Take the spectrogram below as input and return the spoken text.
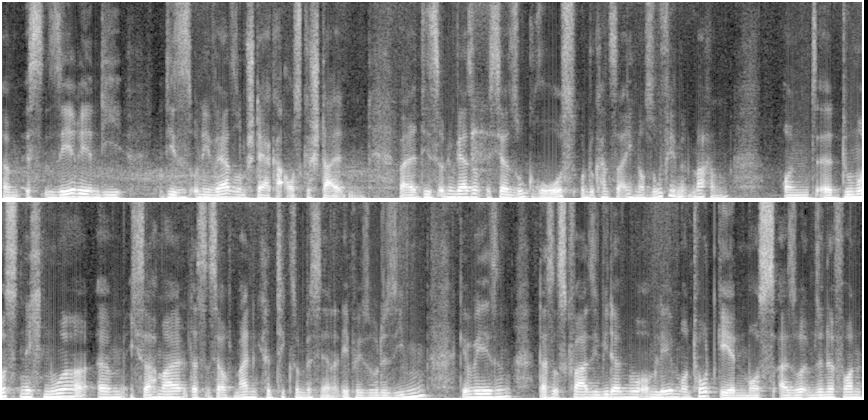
ähm, ist Serien, die dieses Universum stärker ausgestalten. Weil dieses Universum ist ja so groß und du kannst da eigentlich noch so viel mitmachen. Und äh, du musst nicht nur, ähm, ich sag mal, das ist ja auch meine Kritik so ein bisschen an Episode 7 gewesen, dass es quasi wieder nur um Leben und Tod gehen muss. Also im Sinne von,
